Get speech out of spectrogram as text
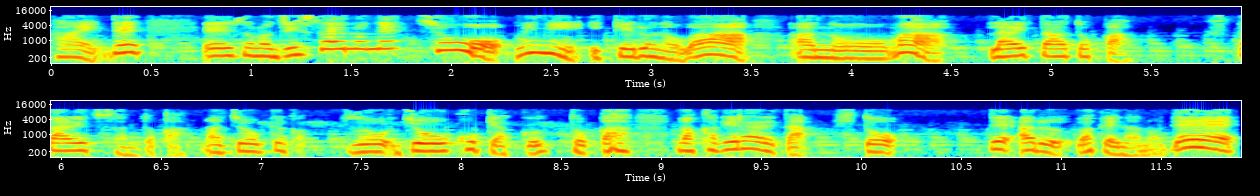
はい。で、えー、その実際のね、ショーを見に行けるのは、あのー、まあ、ライターとか、スタイリストさんとか、まあ、上顧客、上顧客とか、まあ、限られた人であるわけなので、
